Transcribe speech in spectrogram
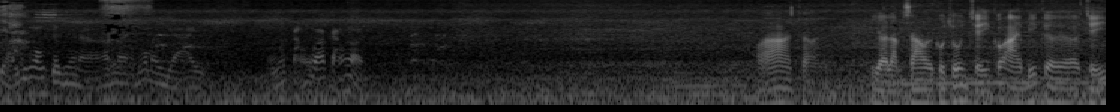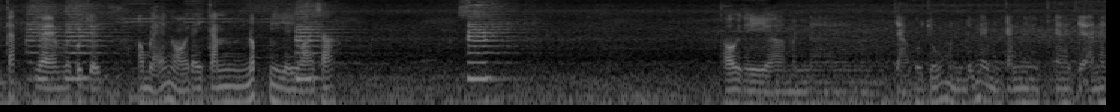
với ngón chân nè hôm nay không có may dài. Nó cắn quá cắn rồi. Wow, trời giờ làm sao cô chú anh chị có ai biết ờ, chỉ cách cho em với cô chị không lẽ ngồi đây canh núp như vậy hoài sao? Thôi thì ờ, mình ờ, chào cô chú mình đứng đây mình canh chị anh đây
